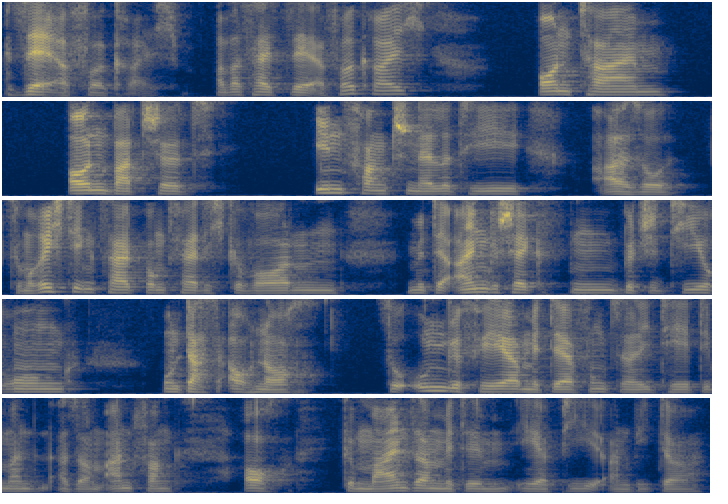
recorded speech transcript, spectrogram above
sehr erfolgreich. Aber was heißt sehr erfolgreich? On time, on budget, in functionality, also zum richtigen Zeitpunkt fertig geworden, mit der eingeschätzten Budgetierung und das auch noch so ungefähr mit der Funktionalität, die man also am Anfang auch gemeinsam mit dem ERP-Anbieter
